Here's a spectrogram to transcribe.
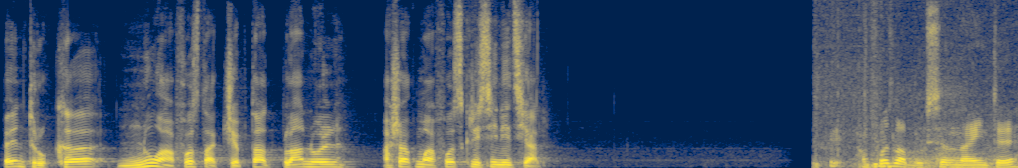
pentru că nu a fost acceptat planul așa cum a fost scris inițial. Am fost la Bruxelles înainte,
